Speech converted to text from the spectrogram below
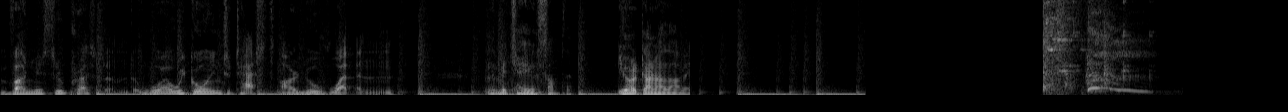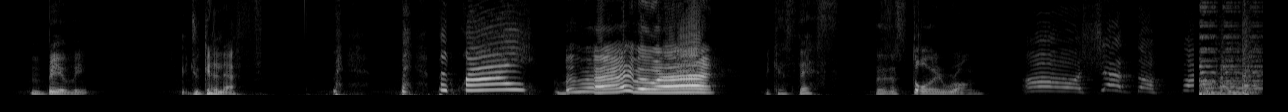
But Mr. President, where are we going to test our new weapon? Let me tell you something. You're gonna love it. Billy, you get an F. But why? But why? But why? Because this, this is totally wrong. Oh, shut the fuck!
